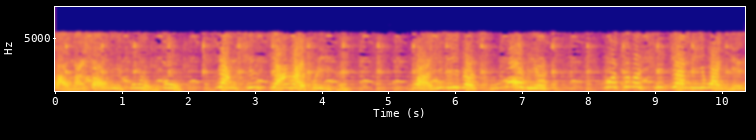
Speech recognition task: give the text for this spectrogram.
少男少女同路走，相亲相爱不离分。万一里边出毛病，我怎么去见李万金？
